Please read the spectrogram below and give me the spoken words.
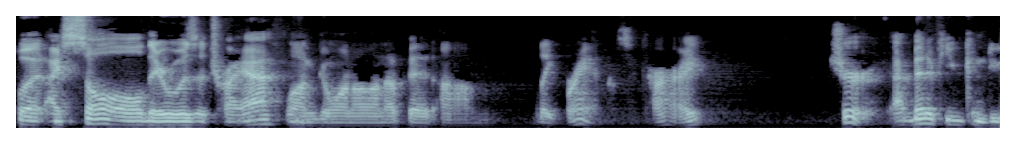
but I saw there was a triathlon going on up at um, Lake Brandt. I was like, all right, sure. I bet if you can do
